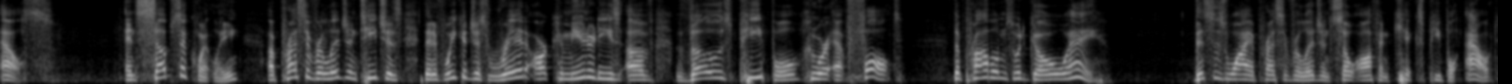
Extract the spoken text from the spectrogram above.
else. And subsequently, oppressive religion teaches that if we could just rid our communities of those people who are at fault, the problems would go away. This is why oppressive religion so often kicks people out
